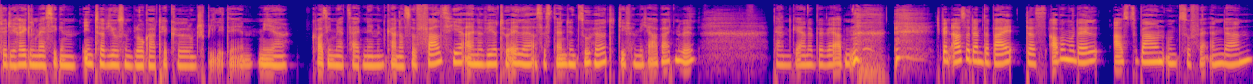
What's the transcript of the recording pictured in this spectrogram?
für die regelmäßigen Interviews und Blogartikel und Spielideen mir quasi mehr Zeit nehmen kann. Also falls hier eine virtuelle Assistentin zuhört, die für mich arbeiten will, dann gerne bewerben. Ich bin außerdem dabei, das Abo-Modell auszubauen und zu verändern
